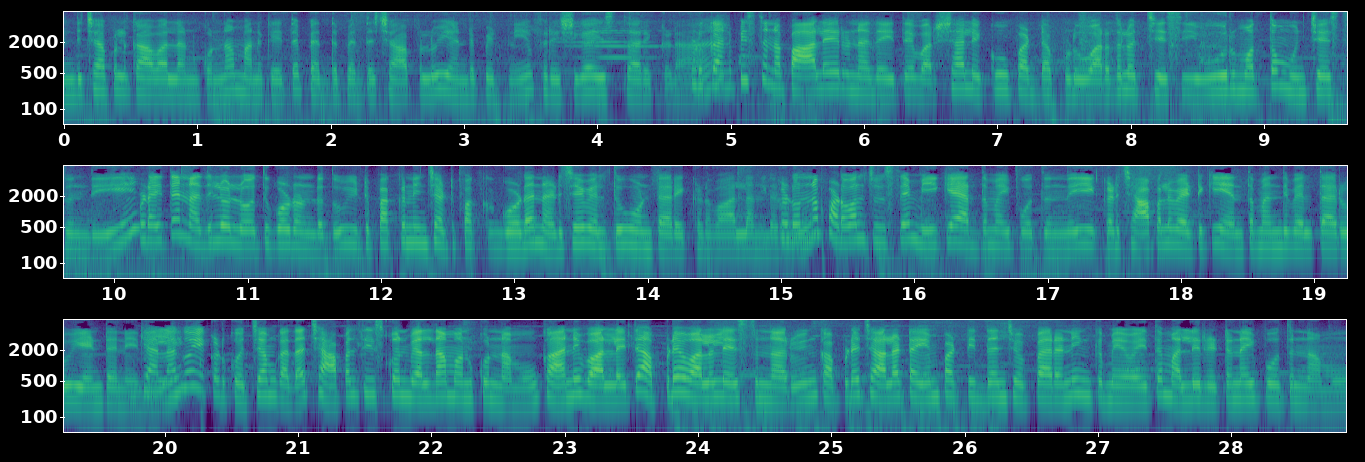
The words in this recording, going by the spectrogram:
ఎండి చేపలు కావాలనుకున్నా మనకైతే పెద్ద పెద్ద చేపలు ఎండపెట్టిని ఫ్రెష్గా ఇస్తారు ఇక్కడ. ఇప్పుడు కనిపిస్తున్న పాలేరు నది అయితే వర్షాలు ఎక్కువ పడ్డప్పుడు వరదలు వచ్చేసి ఊరు మొత్తం ముంచేస్తుంది. ఇప్పుడైతే నదిలో లోతు కూడా ఉండదు. ఇటు పక్క నుంచి అటు పక్క కూడా నడిచే వెళ్తూ ఉంటారు ఇక్కడ వాళ్ళందరూ. ఇక్కడ ఉన్న పడవలు చూస్తే మీకే అర్థమైపోతుంది. ఇక్కడ చేపల వేటకి ఎంత మంది వెళ్తారు ఏంటనేది. ఎలాగో ఇక్కడికి వచ్చాం కదా చేపలు తీసుకొని వెళ్దాం అనుకున్నాము. కానీ వాళ్ళైతే అప్పుడే వలలు వేస్తున్నారు ఇంక అప్పుడే చాలా టైం పట్టిద్దని చెప్పారని ఇంక మేమైతే మళ్ళీ రిటర్న్ అయిపోతున్నాము.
